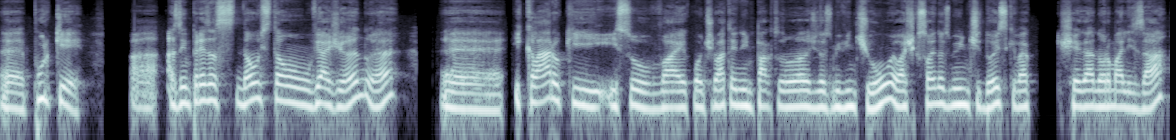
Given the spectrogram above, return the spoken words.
É, por quê? A, as empresas não estão viajando, né? É, e claro que isso vai continuar tendo impacto no ano de 2021. Eu acho que só em 2022 que vai chegar a normalizar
